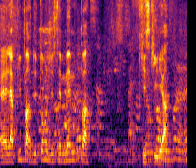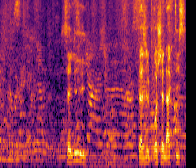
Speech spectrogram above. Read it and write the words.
Hein. la plupart du temps, je ne sais même pas qu'est-ce qu'il y a. Salut T'as le prochain artiste?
